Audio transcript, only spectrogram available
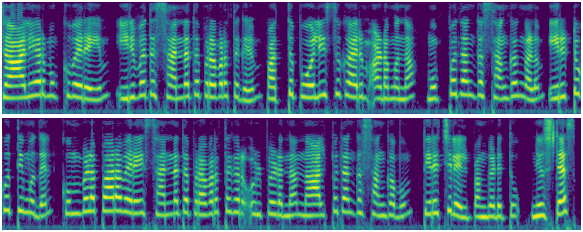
ചാലിയാർ മുക്ക് വരെയും ഇരുപത് സന്നദ്ധ പ്രവർത്തകരും പത്ത് പോലീസുകാരും അടങ്ങുന്ന മുപ്പതംഗ സംഘങ്ങളും ഇരുട്ടുകുത്തി മുതൽ കുമ്പളപ്പാറ വരെ സന്നദ്ധ പ്രവർത്തകർ ഉൾപ്പെടുന്ന നാൽപ്പതംഗ സംഘവും തിരച്ചിലിൽ പങ്കെടുത്തു. News desk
